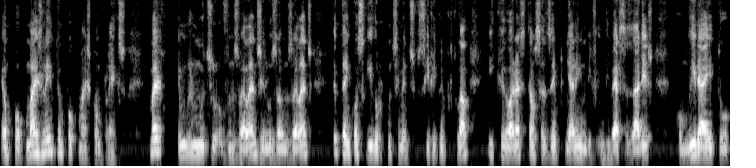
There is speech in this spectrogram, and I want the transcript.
é um pouco mais lento e um pouco mais complexo. Mas temos muitos venezuelanos e luso-venezuelanos que têm conseguido o reconhecimento específico em Portugal e que agora estão-se a desempenhar em diversas áreas, como direito,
